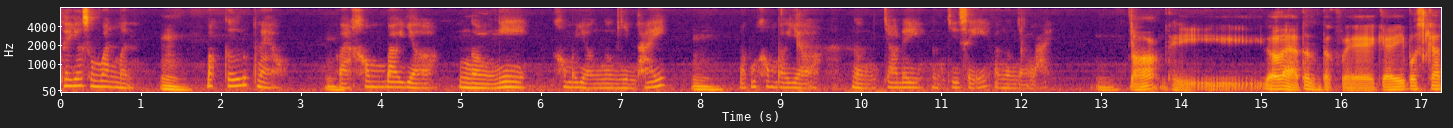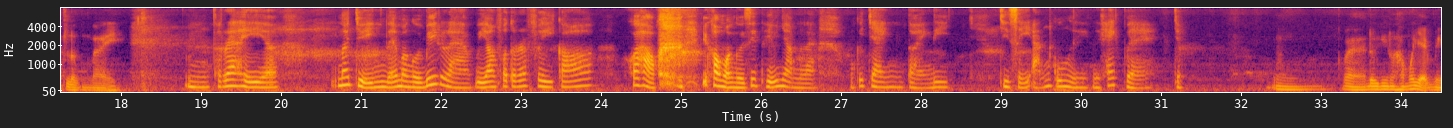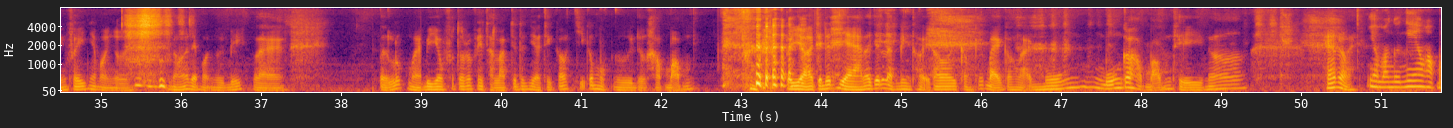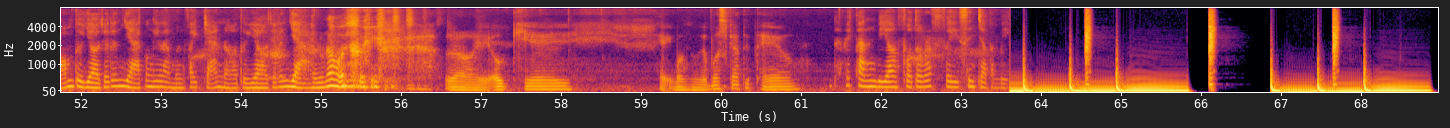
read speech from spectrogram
thế giới xung quanh mình. Ừ. Bất cứ lúc nào. Ừ. và không bao giờ ngừng nghe không bao giờ ngừng nhìn thấy. Ừ. Và cũng không bao giờ ngừng cho đi ngừng chia sẻ và ngừng nhận lại. Ừ, đó thì đó là tất tần tật về cái postcard lần này. Ừ, thật ra thì ờ, nói chuyện để mọi người biết là Beyond Photography có khóa học. Chứ không mọi người sẽ hiểu nhầm là một cái trang toàn đi chia sẻ ảnh của người người khác về chụp. Ừ, và đương nhiên là không có dạy miễn phí nha mọi người. Nói để mọi người biết là từ lúc mà Beyond Photography thành lập cho đến giờ thì có chỉ có một người được học bổng. Từ giờ cho đến già đó chính là miên thụy thôi. Còn các bạn còn lại muốn muốn có học bổng thì nó hết rồi. Giờ mọi người nghe không học bổng từ giờ cho đến già có nghĩa là mình phải trả nợ từ giờ cho đến già luôn đó mọi người. Rồi ok. Hẹn mọi người ở podcast tiếp theo. Phát thanh Beyond Photography xin chào tạm biệt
